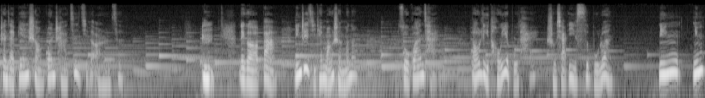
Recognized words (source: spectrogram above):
站在边上观察自己的儿子。那个爸，您这几天忙什么呢？做棺材。老李头也不抬，手下一丝不乱。您您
